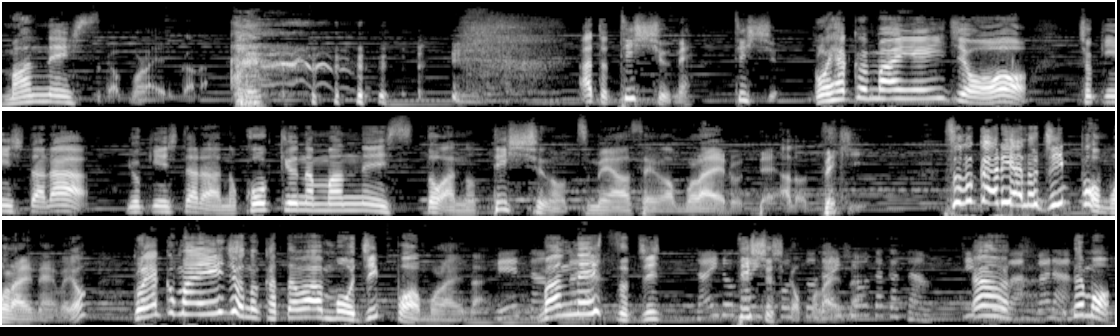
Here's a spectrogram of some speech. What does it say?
万年筆がもらえるから。あと、ティッシュね、ティッシュ。500万円以上貯金したら、預金したら、あの、高級な万年筆と、あの、ティッシュの詰め合わせがもらえるんで、あの、ぜひ。その代わり、あの、ジッポーもらえないわよ。500万円以上の方は、もうジッポーはもらえない。万年筆とジッ、ティッシュしかもらえないああでも、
